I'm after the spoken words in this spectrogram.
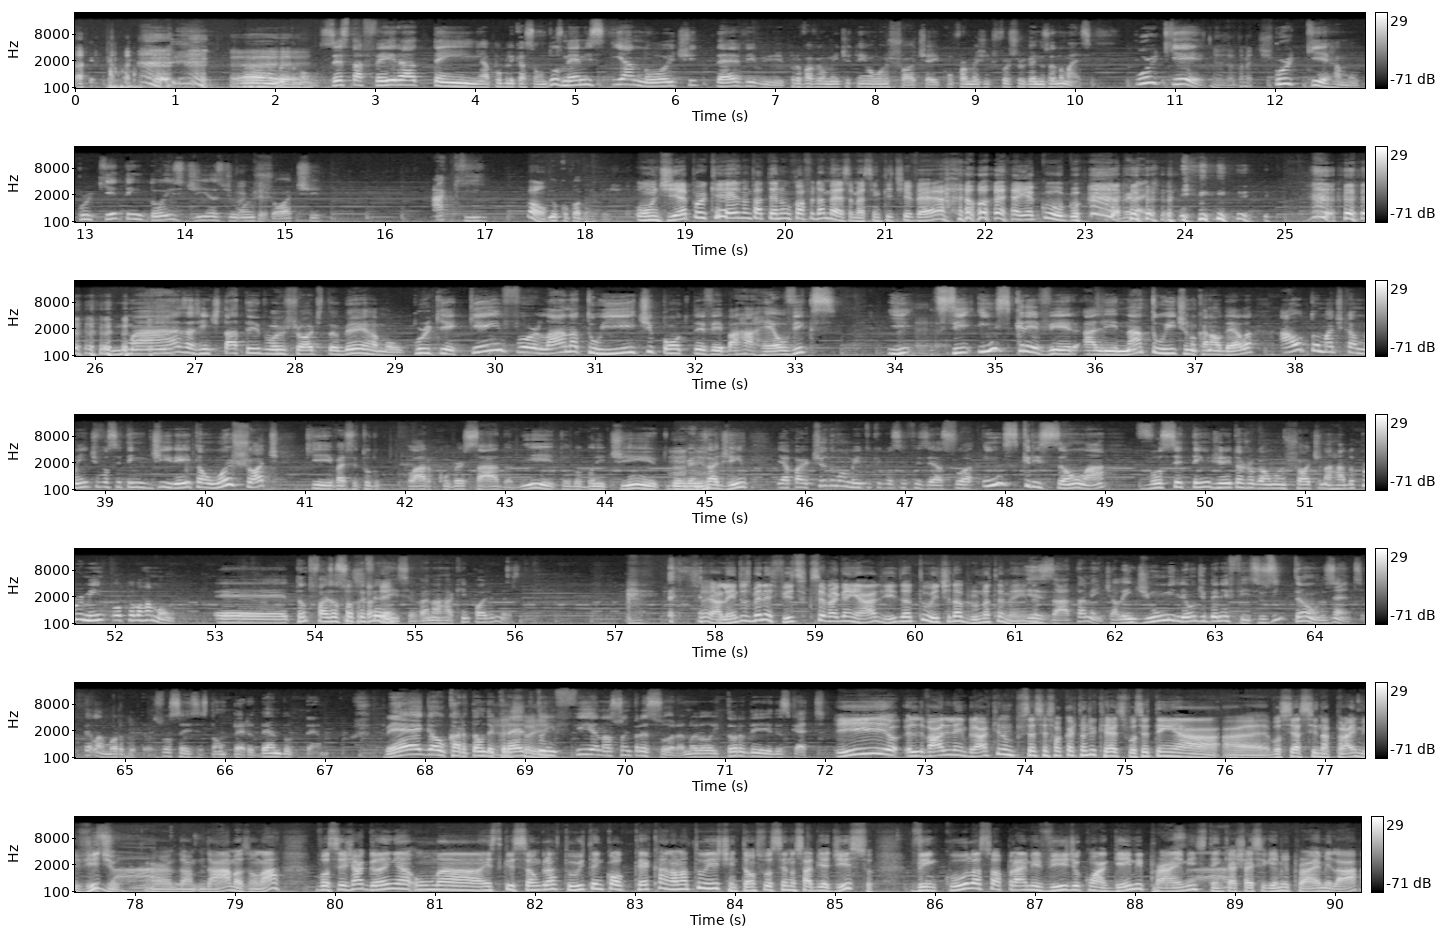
Ah, muito bom. Sexta-feira tem a publicação dos memes e à noite deve, provavelmente tem um one shot aí conforme a gente for se organizando mais. Por quê? Exatamente. Por quê, Ramon? Por que tem dois dias de one shot aqui Bom, no Cúpula do RPG? um dia é porque não tá tendo o cofre da mesa, mas assim que tiver, aí é com o Hugo. É verdade. Mas a gente tá tendo one shot também, Ramon. Porque quem for lá na twitch.tv barra Helvix e se inscrever ali na Twitch no canal dela, automaticamente você tem direito a um one shot, que vai ser tudo, claro, conversado ali, tudo bonitinho, tudo Uhum. organizadinho. E a partir do momento que você fizer a sua inscrição lá, você tem o direito a jogar um one shot narrado por mim ou pelo Ramon. É, tanto faz a sua Isso aí. preferência, vai narrar quem pode mesmo. Aí, além dos benefícios que você vai ganhar ali da Twitch da Bruna também, né? Exatamente, além de um milhão de benefícios. Então, gente, pelo amor de Deus, vocês estão perdendo tempo. Pega o cartão de É crédito aí. e enfia na sua impressora, no leitor de disquete. E vale lembrar que não precisa ser só cartão de crédito. Se você tem a, a- você assina Prime Video a- da, da Amazon lá, você já ganha uma inscrição gratuita em qualquer canal na Twitch. Então, se você não sabia disso, vincula a sua Prime Video com a Game Prime. Você tem que achar esse Game Prime lá.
